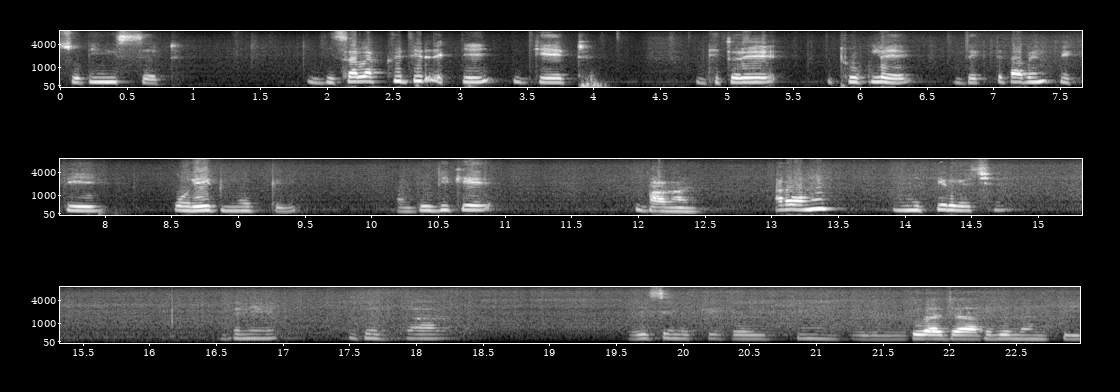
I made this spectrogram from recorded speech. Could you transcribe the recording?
শুটিং সেট। বিশাল আকৃতির একটি গেট ভিতরে ঢুকলে দেখতে পাবেন একটি পরীর মূর্তি। আর দুদিকে বাগান। আরও অনেক মূর্তি রয়েছে। এখানে মূর্তি দুরাজা হিন্দু মূর্তি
